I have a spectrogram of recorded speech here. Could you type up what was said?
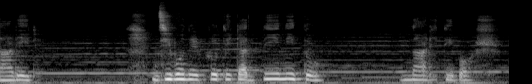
নারীর। জীবনের প্রতিটা দিনই তো নারী দিবস।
